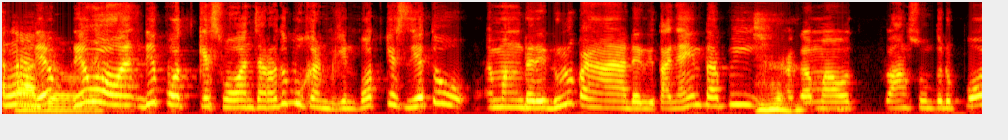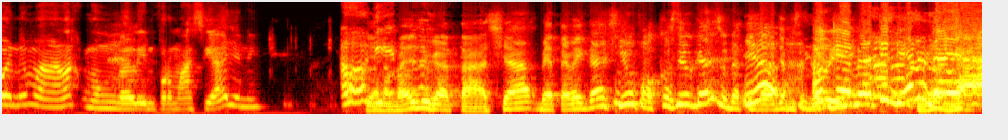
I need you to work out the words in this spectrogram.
Nah, dia dia wawan- dia podcast wawancara tuh bukan bikin podcast, dia tuh emang dari dulu pengen ada yang ditanyain tapi agak mau langsung to the point. Ini anak mau nggali informasi aja nih. Oh ya gitu. namanya juga Tasya. BTW guys, yuk fokus yuk guys. Sudah tiga jam oke segini. berarti dia udah ya.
